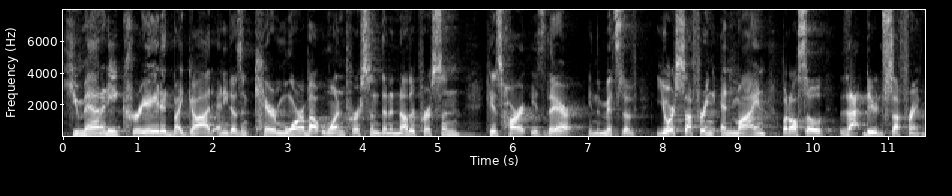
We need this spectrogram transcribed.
humanity created by God, and He doesn't care more about one person than another person. His heart is there in the midst of your suffering and mine, but also that dude's suffering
